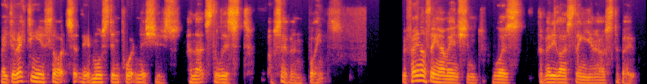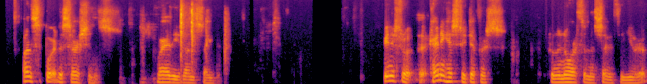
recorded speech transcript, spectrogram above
by directing your thoughts at the most important issues. And that's the list of seven points. The final thing I mentioned was the very last thing you're asked about. Unsupported assertions. Why are these unsigned? Phoenix wrote that accounting history differs from the north and the south of Europe.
